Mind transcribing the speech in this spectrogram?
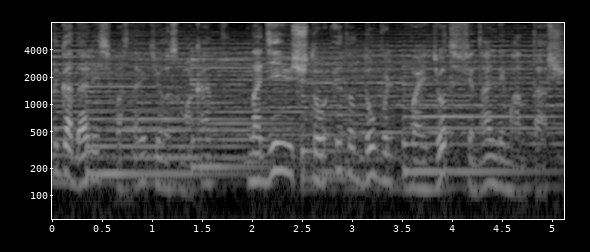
догадались поставить ее на самокат. Надеюсь, что этот дубль войдет в финальный монтаж.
